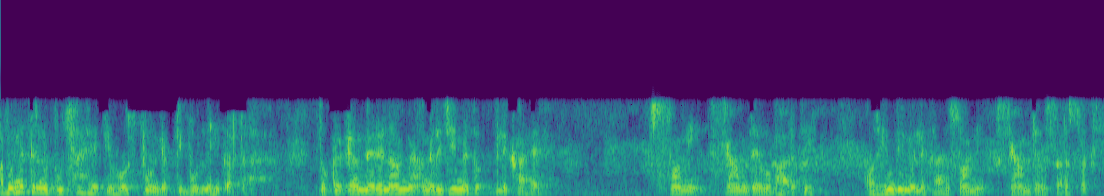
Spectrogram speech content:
अभिमित्र ने पूछा है कि होशपूर्ण व्यक्ति भूल नहीं करता। तो कृपया मेरे नाम में अंग्रेज़ी में तो लिखा है, स्वामी श्यामदेव भारती, और हिंदी में लिखा है स्वामी श्यामदेव सरस्वती।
